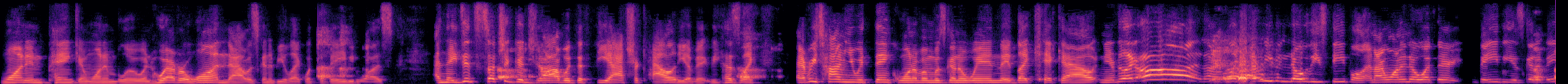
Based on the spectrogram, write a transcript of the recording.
one in pink and one in blue, and whoever won, that was going to be like what the baby was. And they did such a good job with the theatricality of it because like every time you would think one of them was going to win, they'd like kick out, and you'd be like, oh, and I, like, I don't even know these people, and I want to know what their baby is going to be.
